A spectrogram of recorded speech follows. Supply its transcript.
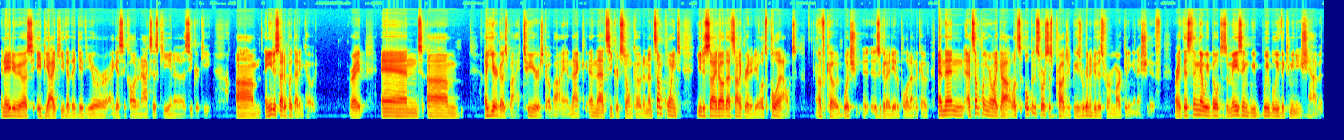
an AWS API key that they give you, or I guess they call it an access key and a secret key, um, and you decide to put that in code, right? And um, a year goes by, two years go by, and that and that secret stone code. And at some point, you decide, oh, that's not a great idea. Let's pull it out of code, which is a good idea to pull it out of code. And then at some point, you're like, ah, let's open source this project because we're going to do this for a marketing initiative, right? This thing that we built is amazing. We we believe the community should have it.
